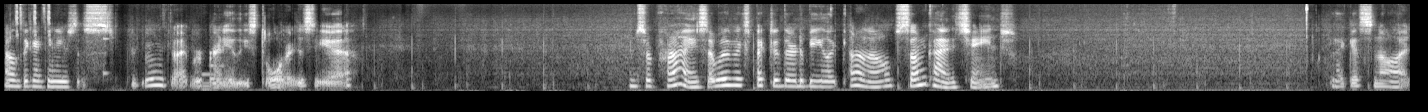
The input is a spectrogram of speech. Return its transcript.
I don't think I can use the screwdriver for any of these doors, yeah. I'm surprised. I would have expected there to be, like, I don't know, some kind of change. But I guess not.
